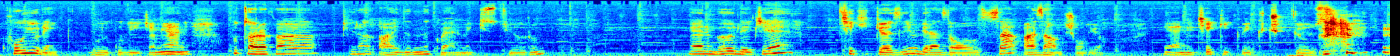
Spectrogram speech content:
koyu renk uygulayacağım. Yani bu tarafa biraz aydınlık vermek istiyorum. Yani böylece çekik gözlüğüm biraz da olsa azalmış oluyor. Yani çekik ve küçük göz.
